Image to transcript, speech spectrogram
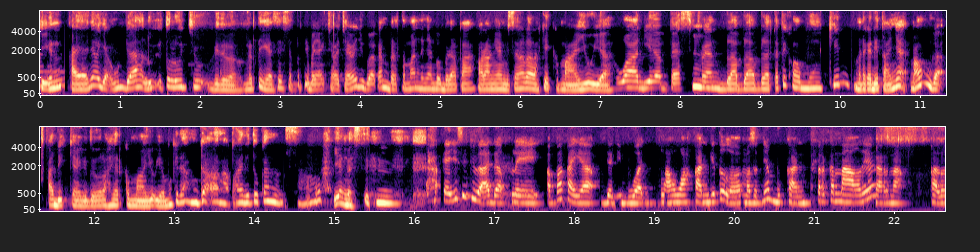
lain, kayaknya ya udah, lu itu lucu gitu loh. Ngerti gak sih? Seperti banyak cewek-cewek juga kan berteman dengan beberapa orang yang misalnya lelaki kemayu ya. Wah dia best Hmm. friend bla bla bla. Tapi kalau mungkin mereka ditanya mau nggak adiknya gitu lahir kemayu ya mungkin ah, enggak lah ngapain itu kan salah ya nggak sih Hmm. Kayaknya sih juga ada play apa kayak jadi buat lawakan gitu loh. Maksudnya bukan terkenal ya karena kalau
